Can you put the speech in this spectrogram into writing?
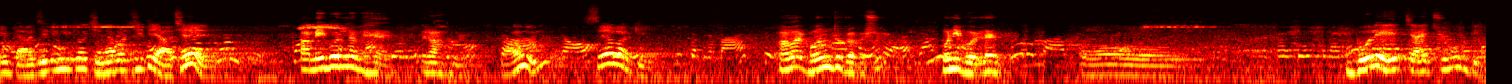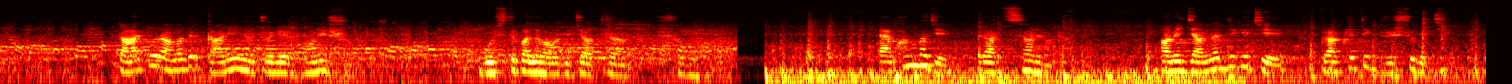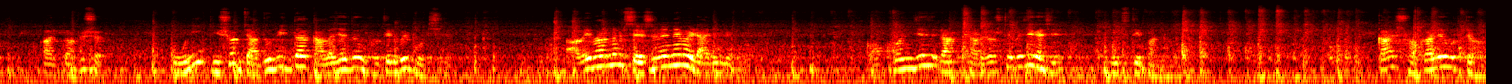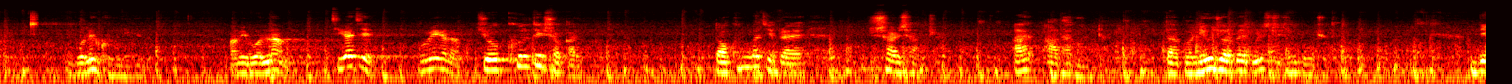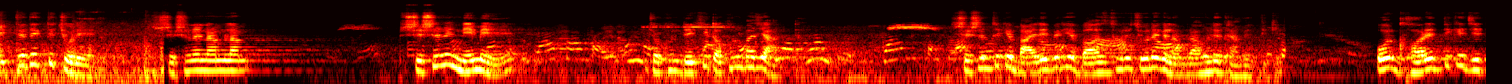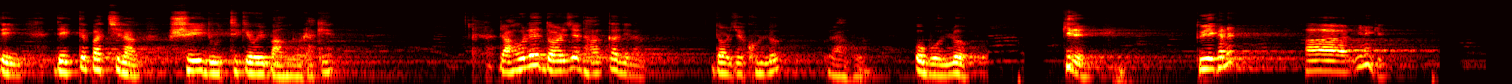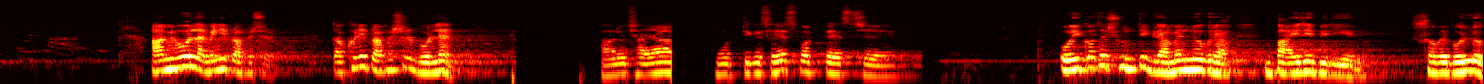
এই দার্জিলিংয়ে কেউ চেনা পরিচিতি আছে? আমি বললাম হ্যাঁ রাহুল। রাহুল? সে আবার কি? আমার বন্ধু প্রফেসর। উনি বললেন ও বলে চায়ে চুমুক দিল তারপর আমাদের কানে ট্রেনের হর্নের শব্দ। বুঝতে পারলাম আমাদের যাত্রা শুরু। এখন বাজে রাত সাড়ে নটা। আমি জানলার দিকে চেয়ে প্রাকৃতিক দৃশ্য দেখছি। আর প্রফেসর, উনি কিশোর জাদুবিদ্যা, কালা জাদু, ভূতের বই পড়ছিলেন। আমি ভাবলাম স্টেশনে নেমে ডায়েরি লিখব। কখন যে রাত সাড়ে দশটা বেজে গেছে, বুঝতেই পারলাম। কাল সকালে উঠতে হবে বলে ঘুমিয়ে গেল আমি বললাম, ঠিক আছে, ঘুমিয়ে গেলাম। চোখ খুলতেই সকাল। তখন বাজে প্রায় সাড়ে সাতটা আর আধা ঘণ্টা। তারপর নিউ জলপাইগুড়ি স্টেশন পৌঁছতে। দেখতে দেখতে চলে এলাম। স্টেশনে নামলাম। স্টেশনে নেমে যখন দেখি তখন বাজে আটটা। স্টেশন থেকে বাইরে বেরিয়ে বাস ধরে চলে গেলাম রাহুলের গ্রামের দিকে। ওর ঘরের দিকে যেতেই দেখতে পাচ্ছিলাম সেই দূর থেকে ওই বাংলোটাকে। রাহুলের দরজায় ধাক্কা দিলাম। দরজা খুললো রাহুল। ও বলল কি রে? তুই এখানে? আর ইনি কে? আমি বললাম ইনি প্রফেসর তখনই প্রফেসর বললেন কালো ছায়া মূর্তিকে শেষ করতে এসছে। ওই কথা শুনতে গ্রামের লোকরা বাইরে বেরিয়ে এলো। সবাই বলল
